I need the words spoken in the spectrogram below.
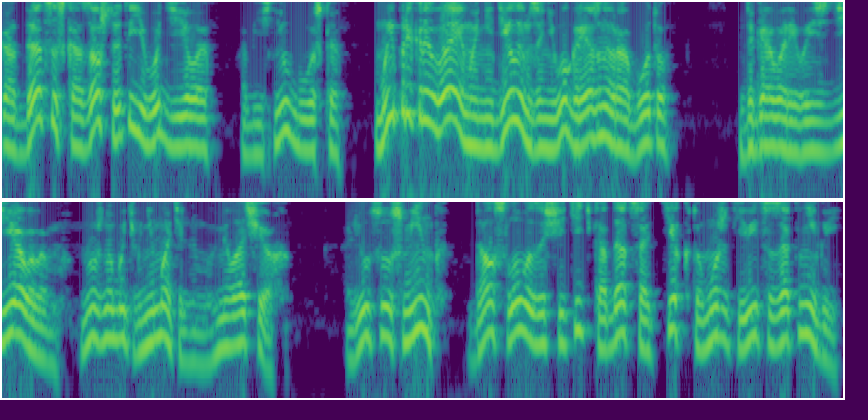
Кадаци сказал, что это его дело, объяснил Боско. Мы прикрываем, а не делаем за него грязную работу. Договариваясь с дьяволом, нужно быть внимательным в мелочах. Люциус Минг дал слово защитить Кадаци от тех, кто может явиться за книгой.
